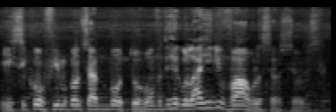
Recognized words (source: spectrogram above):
E se confirma quando você abre o motor. Vamos fazer regulagem de válvula, senhoras e senhores.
